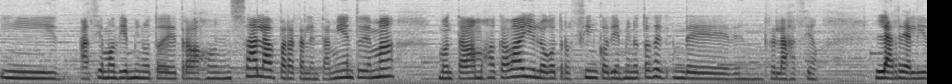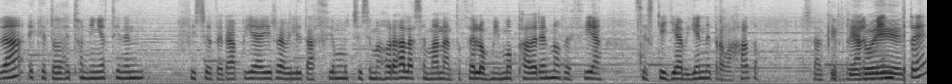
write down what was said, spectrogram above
y hacíamos 10 minutos de trabajo en sala para calentamiento y demás, montábamos a caballo y luego otros 5 o 10 minutos de, de- de relajación. La realidad es que todos estos niños tienen fisioterapia y rehabilitación muchísimas horas a la semana, entonces los mismos padres nos decían, si es que ya viene trabajado. O sea, que que quiero es- realmente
